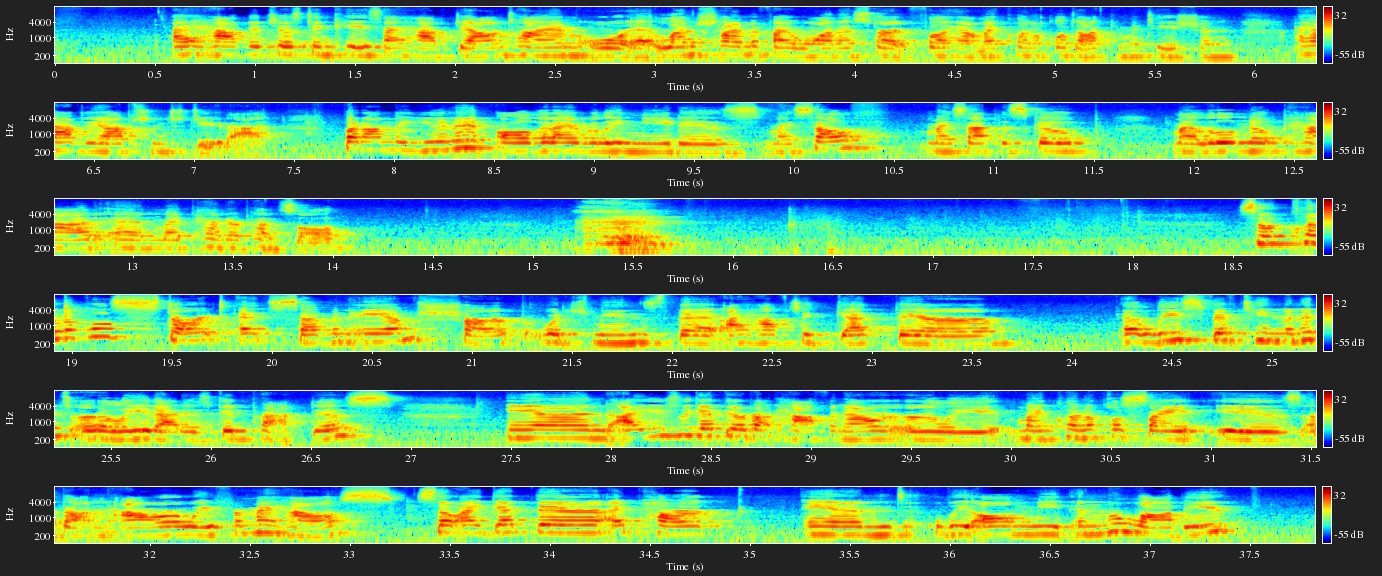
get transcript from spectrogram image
I have it just in case I have downtime or at lunchtime if I want to start filling out my clinical documentation, I have the option to do that. But on the unit, all that I really need is myself, my stethoscope, my little notepad and my pen or pencil. So clinicals start at 7 a.m. sharp, which means that I have to get there at least 15 minutes early. That is good practice. And I usually get there about half an hour early. My clinical site is about an hour away from my house. So I get there, I park, and we all meet in the lobby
